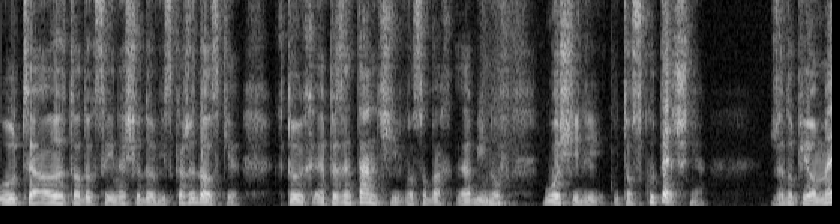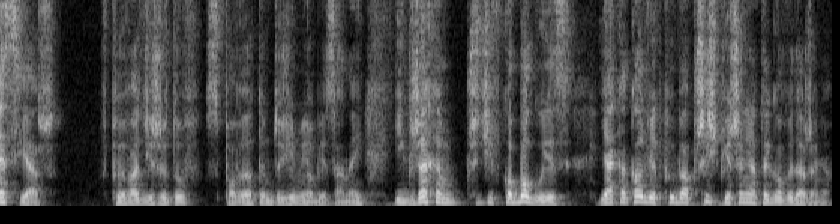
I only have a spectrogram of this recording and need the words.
ultraortodoksyjne środowiska żydowskie, których reprezentanci w osobach rabinów głosili, i to skutecznie, że dopiero Mesjasz wprowadzi Żydów z powrotem do ziemi obiecanej i grzechem przeciwko Bogu jest jakakolwiek próba przyspieszenia tego wydarzenia.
